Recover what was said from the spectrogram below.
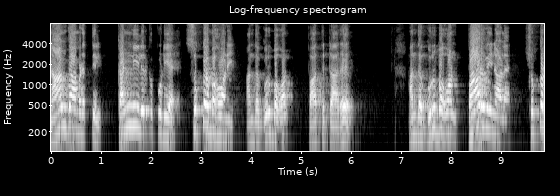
நான்காம் இடத்தில் கண்ணியில் இருக்கக்கூடிய சுக்கர பகவானை அந்த குரு பகவான் பார்த்துட்டாரு. அந்த குரு பகவான் பார்வையினால சுக்கர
